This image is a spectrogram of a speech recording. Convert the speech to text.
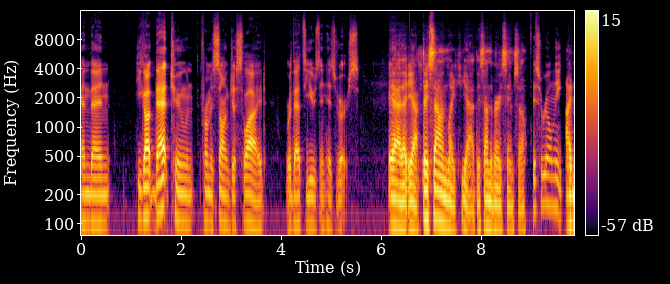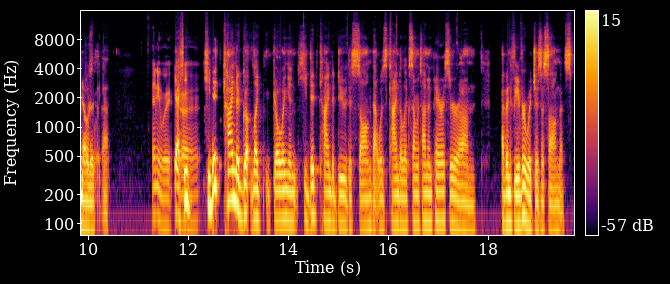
and then he got that tune from his song Just Slide, where that's used in his verse. Yeah, that yeah. They sound like yeah, they sound the very same. So It's real neat. I noticed like that. it. Anyway, Yeah, he uh, he did kind of go like going and he did kind of do this song that was kind of like "Summertime in Paris" or um, "Cabin Fever," which is a song that's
